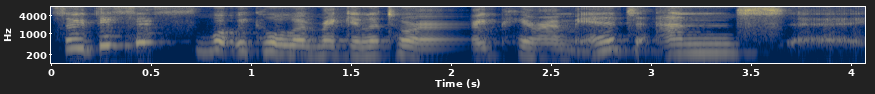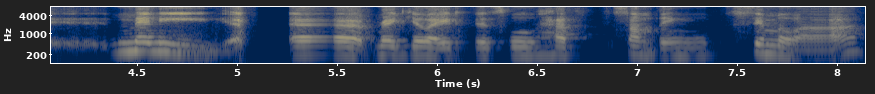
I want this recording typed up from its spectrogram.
So this is what we call a regulatory pyramid, and uh, many uh, regulators will have something similar,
